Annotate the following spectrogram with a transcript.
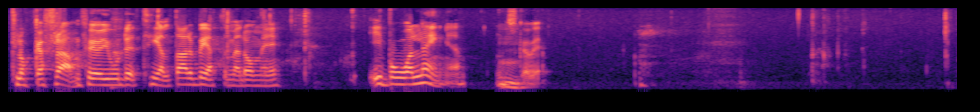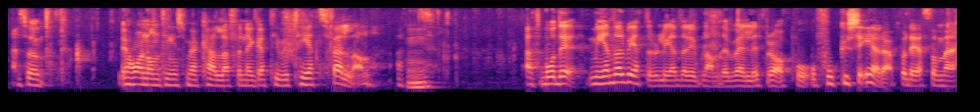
plocka fram. För jag gjorde ett helt arbete med dem i, i Borlänge. Nu ska vi. Alltså, jag har någonting som jag kallar för negativitetsfällan. Att, att både medarbetare och ledare ibland är väldigt bra på att fokusera på det som är,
